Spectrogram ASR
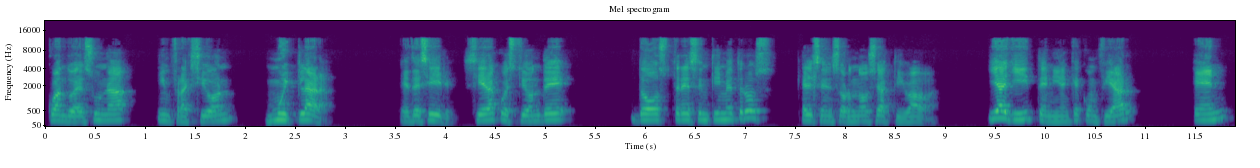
cuando es una infracción muy clara. Es decir, si era cuestión de 2, 3 centímetros, el sensor no se activaba. Y allí tenían que confiar en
